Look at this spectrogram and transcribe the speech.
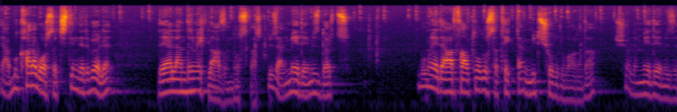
Ya bu kara borsa çitinleri böyle değerlendirmek lazım dostlar. Güzel MD'miz 4. Bu MD artı 6 olursa tekten müthiş olur bu arada. Şöyle MD'mizi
